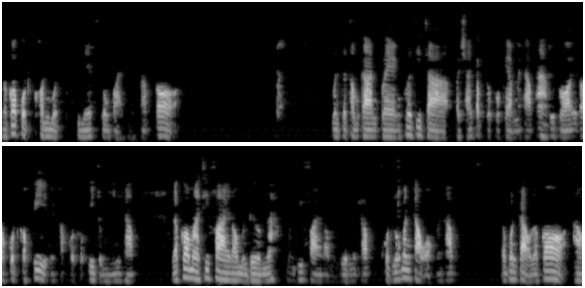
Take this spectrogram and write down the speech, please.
แล้วก็กด convert finesse ตรงไปนะครับ ก็ มันจะทำการแปลงเพื่อที่จะไปใช้กับตัวโปรแกรมนะครับ อ่าเรียบร้อย เรากด copy นะครับ กด copy ตรงนี้นะครับ แล้วก็มาที่ไฟล์เราเหมือนเดิมนะ มาที่ไฟล์เราเหมือนเดิมนะครับ กดลบมันเก่าออกนะครับลบมันเก่าแล้วก็เอา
